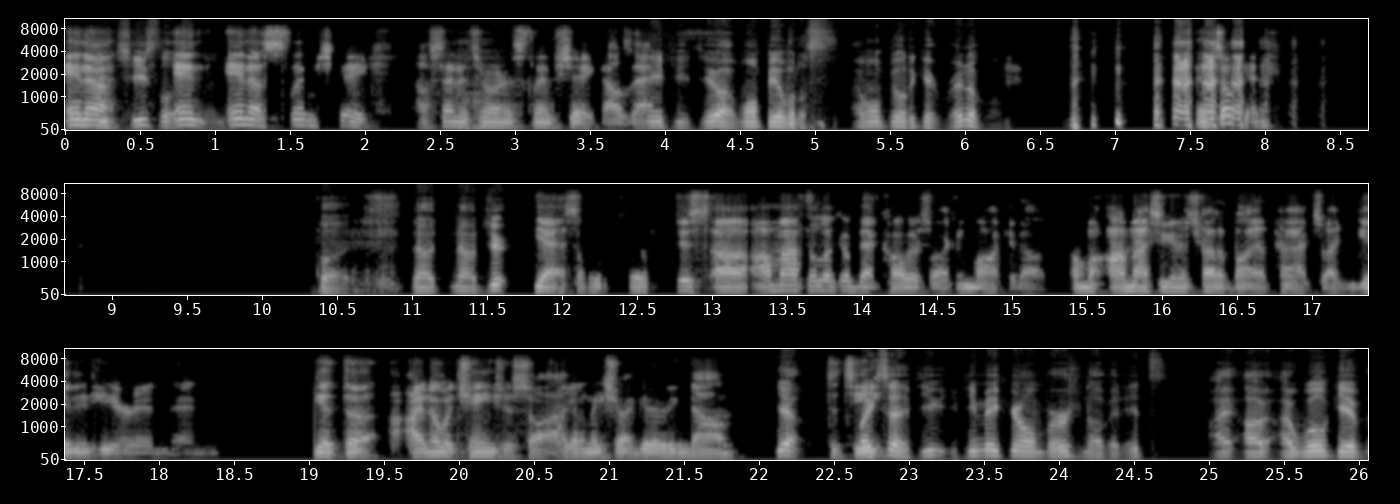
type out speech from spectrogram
in a She- she's in listening. in a slim shake. I'll send it to her in a slim shake. How's that? If you do, I won't be able to. I won't be able to get rid of them. It's okay. but now, now, Jer- Yeah, so, so just uh, I'm gonna have to look up that color so I can mock it up. I'm I'm actually gonna try to buy a pack so I can get it here and and get the. I know it changes, so I gotta make sure I get everything down. Yeah, To T. like I said, if you if you make your own version of it, it's I I, I will give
